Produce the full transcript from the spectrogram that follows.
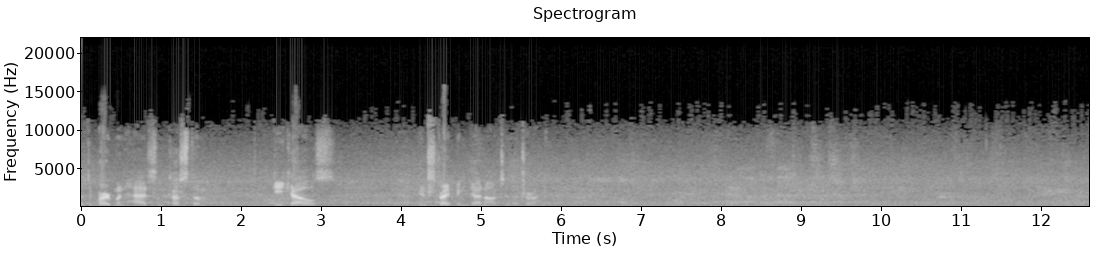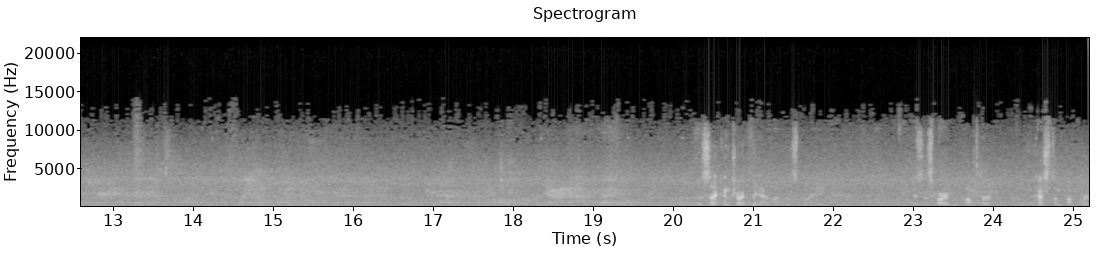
The department had some custom decals and striping done onto the truck. The second truck we have on display is a Spartan pumper, custom pumper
